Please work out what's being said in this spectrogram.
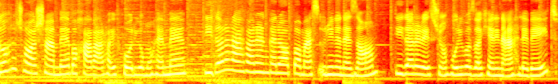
ظهر چهارشنبه با خبرهای فوری و مهمه دیدار رهبر انقلاب با مسئولین نظام دیدار رئیس جمهوری با زاکرین اهل بیت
